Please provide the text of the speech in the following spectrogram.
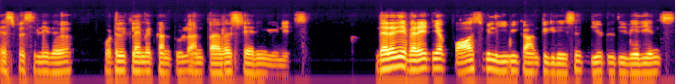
especially the hotel climate control and power steering units. There are a variety of possible EV configurations due to the variance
